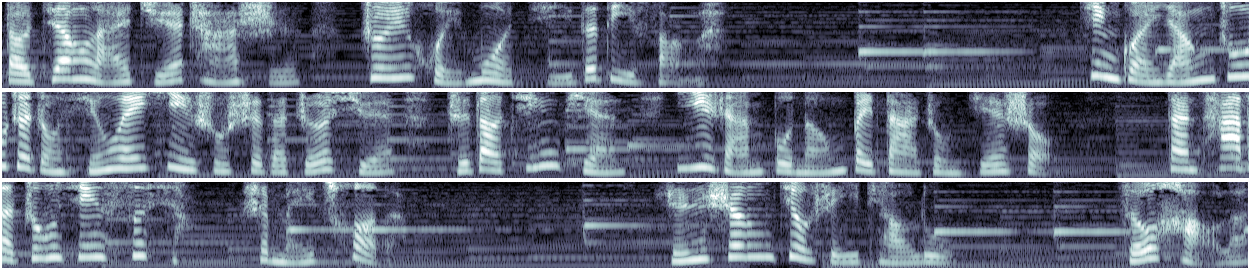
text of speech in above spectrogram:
到将来觉察时追悔莫及的地方啊。”尽管杨朱这种行为艺术式的哲学，直到今天依然不能被大众接受，但他的中心思想是没错的。人生就是一条路，走好了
